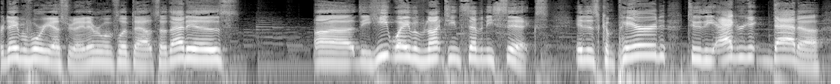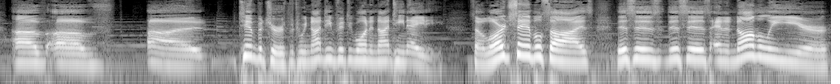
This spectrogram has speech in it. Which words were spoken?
or day before yesterday and everyone flipped out. So that is uh, the heat wave of 1976. It is compared to the aggregate data of of uh, temperatures between 1951 and 1980. So large sample size. This is this is an anomaly year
